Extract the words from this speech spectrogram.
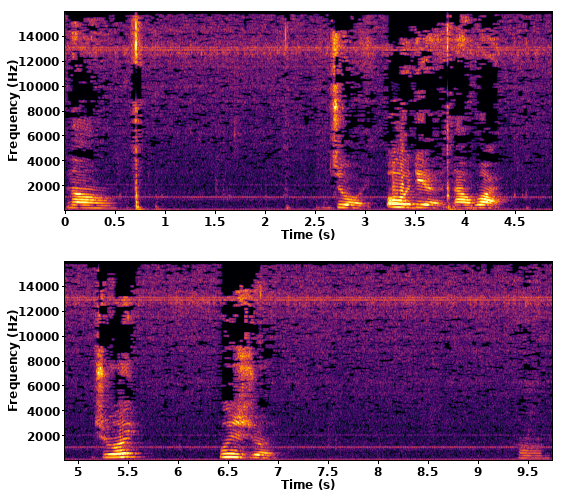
No. Joy. Oh dear, now what? Joy? Who is Joy? Um.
